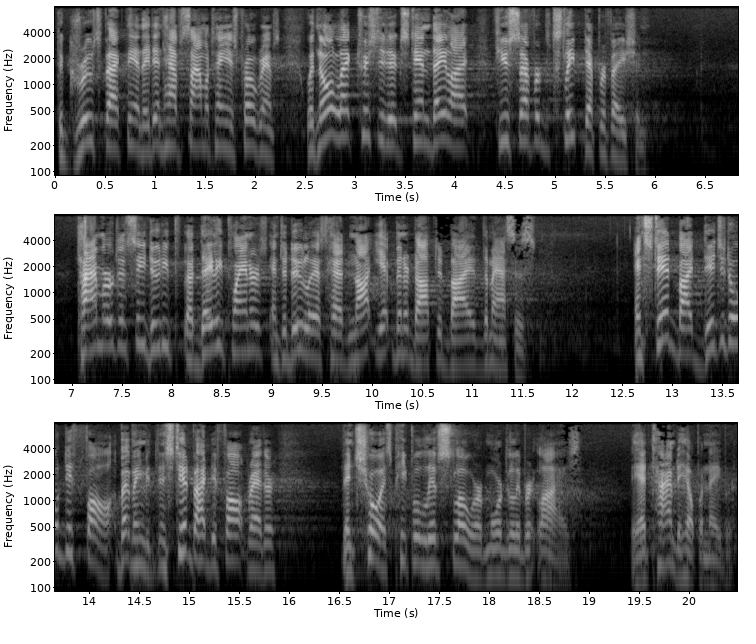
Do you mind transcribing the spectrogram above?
The groups back then, they didn't have simultaneous programs. With no electricity to extend daylight, few suffered sleep deprivation. Time urgency, duty, uh, daily planners, and to-do lists had not yet been adopted by the masses. Instead, by digital default, but I mean, instead by default rather than choice, people lived slower, more deliberate lives. They had time to help a neighbor.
